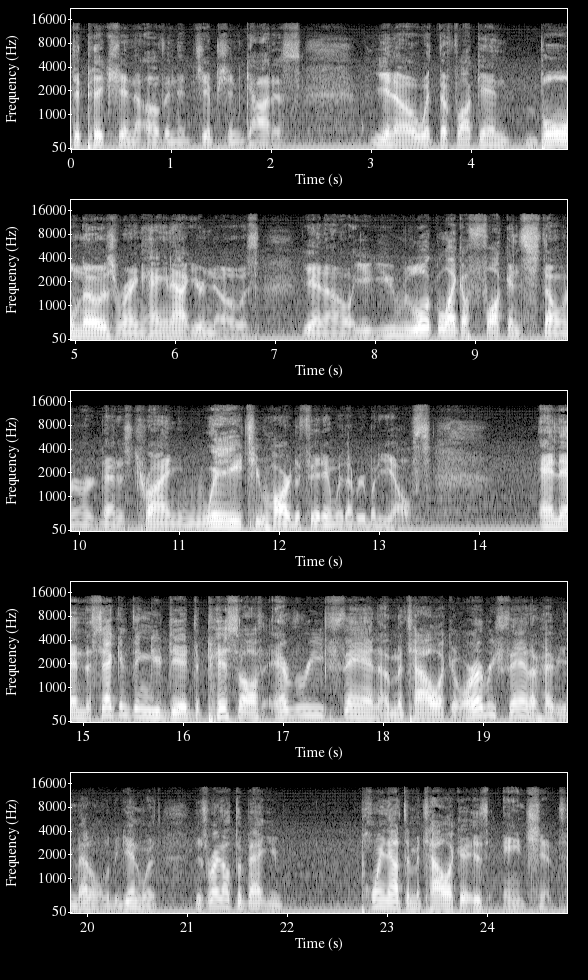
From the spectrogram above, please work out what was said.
depiction of an Egyptian goddess. You know, with the fucking bull nose ring hanging out your nose. You know, you, you look like a fucking stoner that is trying way too hard to fit in with everybody else. And then the second thing you did to piss off every fan of Metallica or every fan of heavy metal to begin with is right off the bat you point out that Metallica is ancient.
